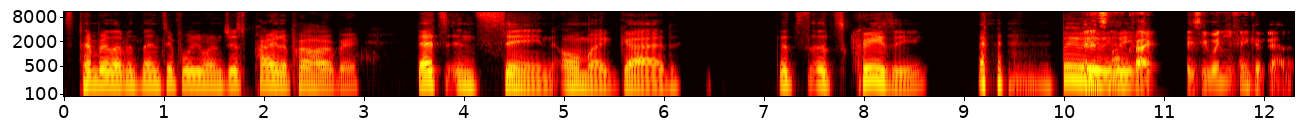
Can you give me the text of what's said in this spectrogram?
September 11th, 1941, just prior to Pearl Harbor. That's insane. Oh my god. That's that's crazy. wait, wait, it's wait, not crazy when you think about it.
